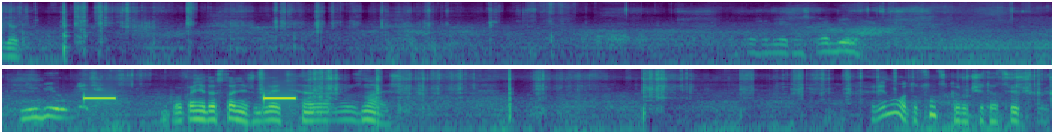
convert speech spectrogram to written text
идет. Тоже, блядь, пробел. Нимбиру, блядь. Пока не достанешь, блядь, э, не узнаешь. Хреново, тут солнце, короче, это отсвечивает.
